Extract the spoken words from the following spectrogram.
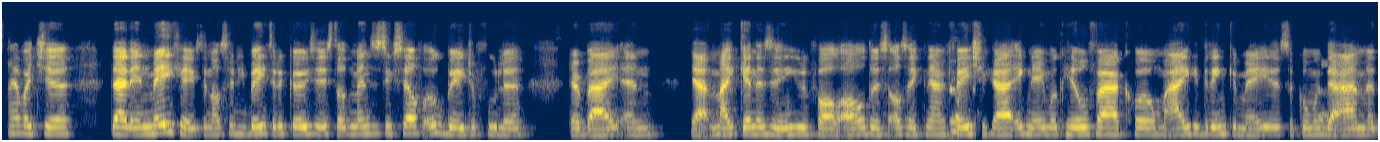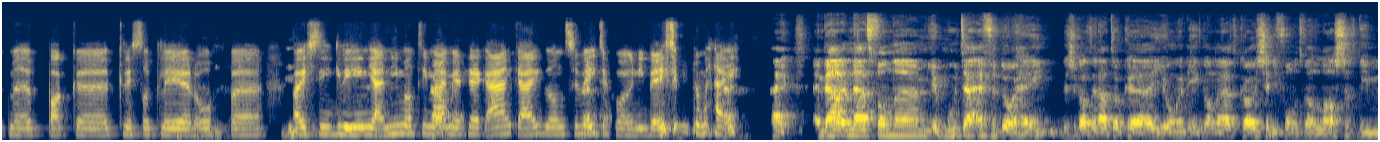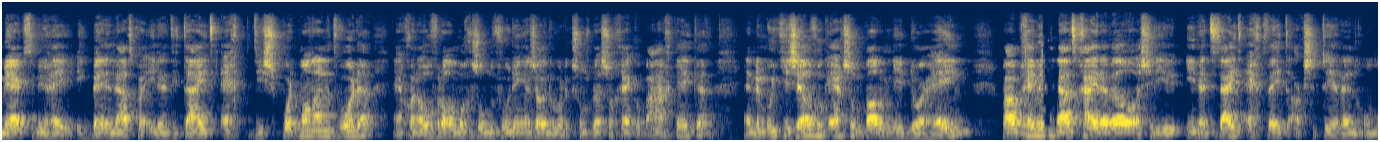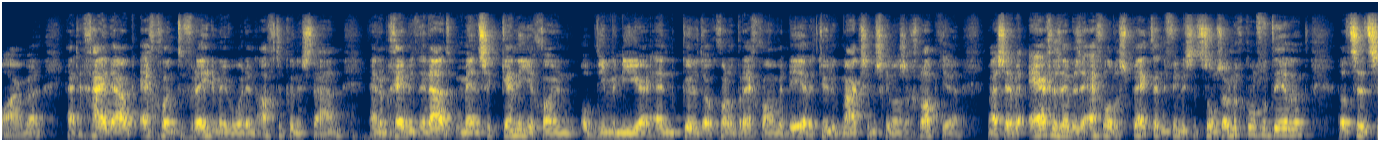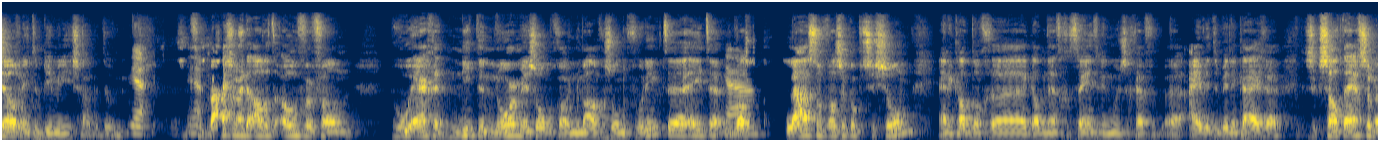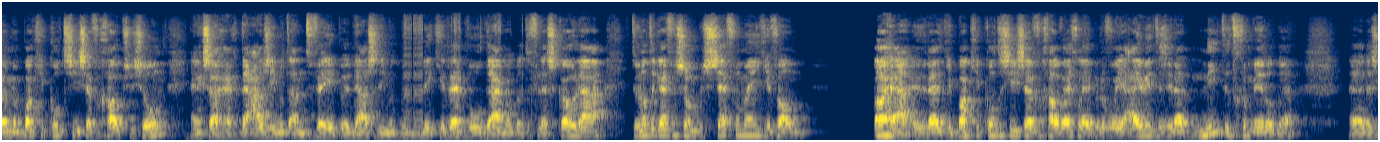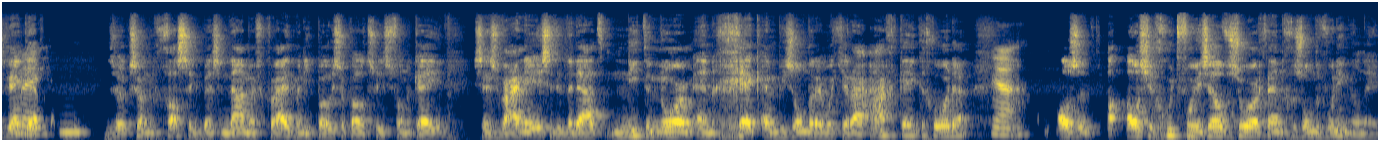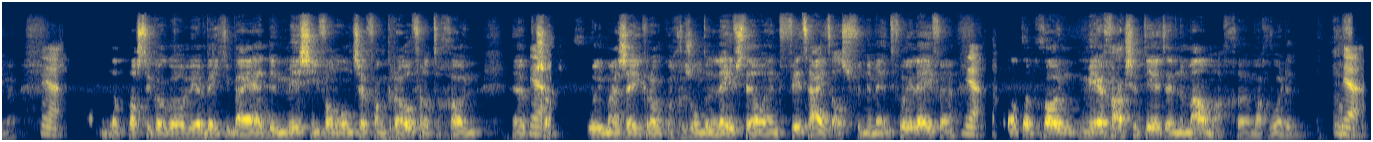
wat je daarin meegeeft. En als er die betere keuze is, dat mensen zichzelf ook beter voelen daarbij. En ja, mij kennen ze in ieder geval al. Dus als ik naar een feestje ga, ik neem ook heel vaak gewoon mijn eigen drinken mee. Dus dan kom ik daar aan met mijn pak uh, Crystal Clear of uh, Ice Green. Ja, niemand die mij meer gek aankijkt, want ze weten gewoon niet beter dan mij. En daar inderdaad van, um, je moet daar even doorheen. Dus ik had inderdaad ook uh, jongen die ik dan inderdaad coach en die vond het wel lastig. Die merkte nu, hey, ik ben inderdaad qua identiteit echt die sportman aan het worden. En gewoon overal mijn gezonde voeding en zo, daar word ik soms best wel gek op aangekeken. En dan moet je zelf ook ergens op een bepaalde manier doorheen. Maar op een gegeven moment inderdaad ga je daar wel, als je die identiteit echt weet te accepteren en omarmen, ja, dan ga je daar ook echt gewoon tevreden mee worden en achter kunnen staan. En op een gegeven moment inderdaad, mensen kennen je gewoon op die manier en kunnen het ook gewoon oprecht gewoon waarderen. Tuurlijk maken ze misschien wel eens een grapje, maar ze hebben, ergens hebben ze echt wel respect en vinden ze het soms ook nog confronterend dat ze het zelf niet op die manier zouden doen. Ja. Dus het verbaast mij er altijd over van hoe erg het niet de norm is om gewoon normaal gezonde voeding te eten. Ja. Laatst nog was ik op het station en ik had, nog, uh, ik had net getraind en ik moest nog even uh, eiwitten binnenkrijgen. Dus ik zat echt zo met mijn bakje kotjes even gauw op het station. En ik zag echt, daar was iemand aan het vapen, daar zat iemand met een blikje Red Bull, daar iemand met een fles cola. Toen had ik even zo'n besefmomentje van, oh ja, inderdaad, je bakje kotjes even gauw weglepelen voor je eiwitten is inderdaad niet het gemiddelde. Uh, dus ik denk, nee. ja, dus ook zo'n gast, ik ben zijn naam even kwijt, maar die post ook altijd zoiets van, oké, sinds wanneer is het inderdaad niet de norm en gek en bijzonder en word je raar aangekeken geworden? Ja. Als, het, als je goed voor jezelf zorgt en gezonde voeding wil nemen. Ja. Dat past natuurlijk ook wel weer een beetje bij hè, de missie van ons en van Grove. Dat we gewoon uh, persoonlijk ja. maar zeker ook een gezonde leefstijl en fitheid als fundament voor je leven. Ja. Dat ook gewoon meer geaccepteerd en normaal mag, uh, mag worden. Ja.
